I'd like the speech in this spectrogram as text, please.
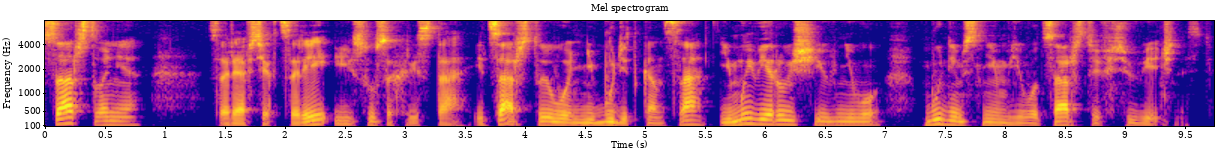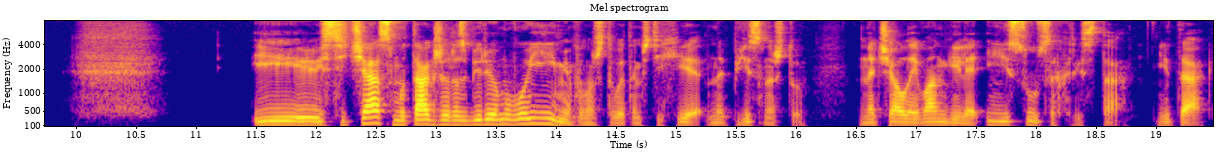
царствование царя всех царей Иисуса Христа. И царству его не будет конца, и мы, верующие в него, будем с ним в его царстве всю вечность. И сейчас мы также разберем его имя, потому что в этом стихе написано, что начало Евангелия Иисуса Христа. Итак,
